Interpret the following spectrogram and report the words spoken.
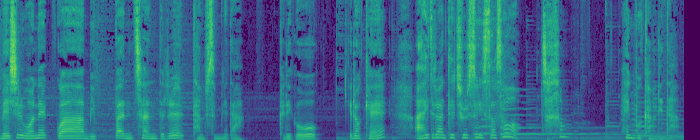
매실 원액과 밑반찬들을 담습니다. 그리고 이렇게 아이들한테 줄 수 있어서 참 행복합니다.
